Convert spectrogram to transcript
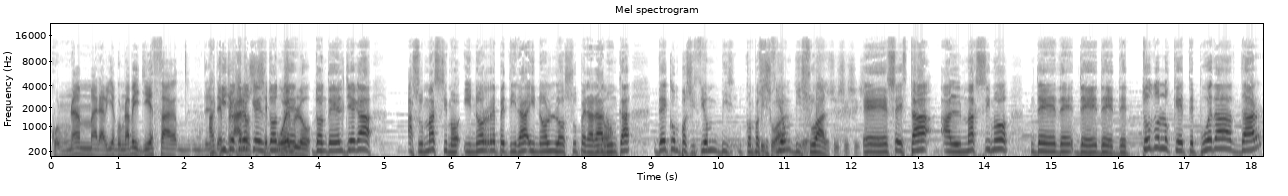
con una maravilla, con una belleza de, de Aquí yo creo planos, que es donde, pueblo. donde él llega a su máximo y no repetirá y no lo superará No. nunca de composición, vi- composición Visual, visual. sí. Sí. Eh, ese está al máximo de, de- de- de- de todo lo que te pueda dar,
